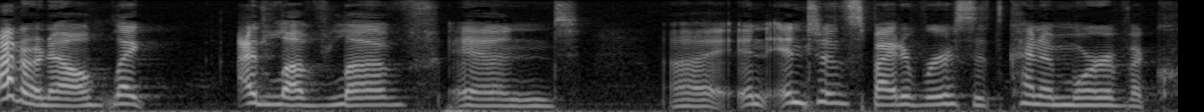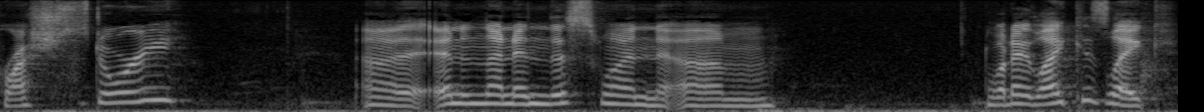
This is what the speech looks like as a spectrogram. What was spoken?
I don't know, like I love love and uh in Into the Spider-Verse it's kind of more of a crush story. Uh and then in this one um what I like is like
